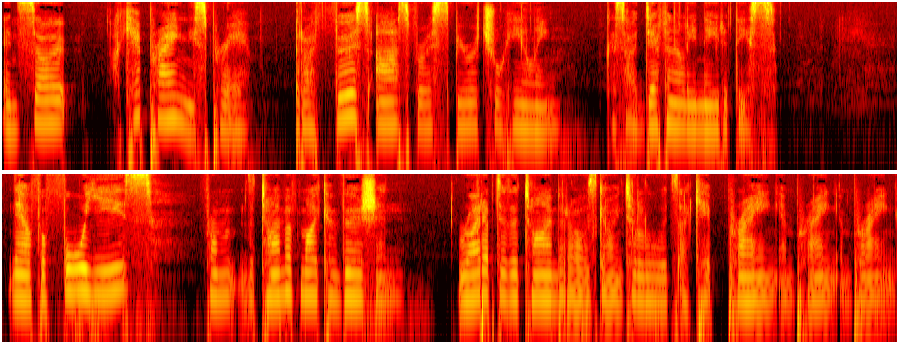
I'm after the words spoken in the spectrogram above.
And so I kept praying this prayer, but I first asked for a spiritual healing because I definitely needed this. Now, for four years, from the time of my conversion, right up to the time that I was going to Lourdes, I kept praying and praying and praying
